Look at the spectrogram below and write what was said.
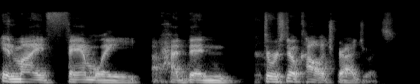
in my family had been, there was no college graduates.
